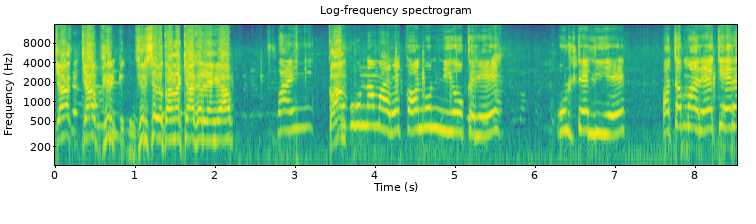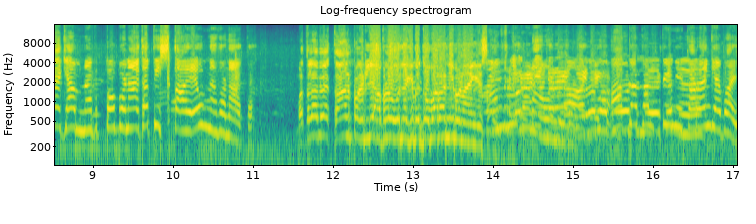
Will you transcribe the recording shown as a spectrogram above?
क्या क्या फिर फिर से बताना क्या करेंगे आप? भाई कानून हमारे कानून नहीं करे। उल्टे लिए। और तुम्हारे कह रहे कि हमने तो बना कर पिस्ता है उन्हें बना कर मतलब है कान पकड़ लिया आप लोगों ने कि दोबारा नहीं बनाएँगे गलती नहीं करेंगे भाई।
